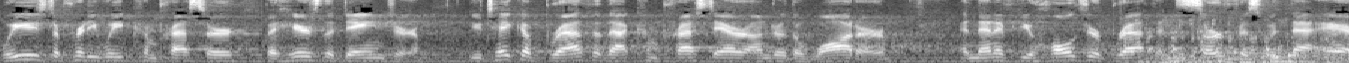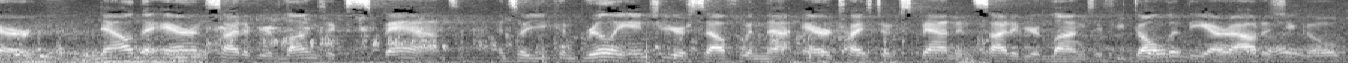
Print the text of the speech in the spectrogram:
We used a pretty weak compressor, but here's the danger. You take a breath of that compressed air under the water, and then if you hold your breath and surface with that air, now the air inside of your lungs expands. And so you can really injure yourself when that air tries to expand inside of your lungs if you don't let the air out as you go.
